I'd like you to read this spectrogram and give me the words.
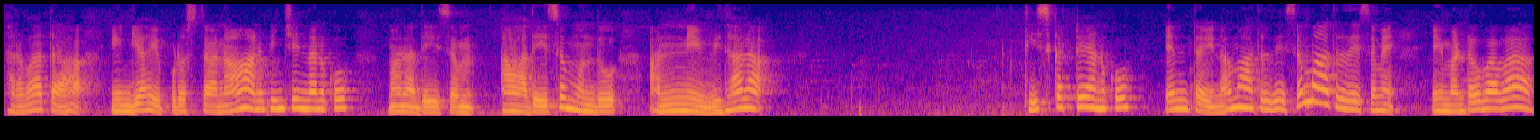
తర్వాత ఇండియా ఎప్పుడొస్తానా అనిపించింది అనుకో మన దేశం ఆ దేశం ముందు అన్ని విధాల తీసుకట్టే అనుకో ఎంతైనా మాతృదేశం మాతృదేశమే. ఏమంటావు బావా?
